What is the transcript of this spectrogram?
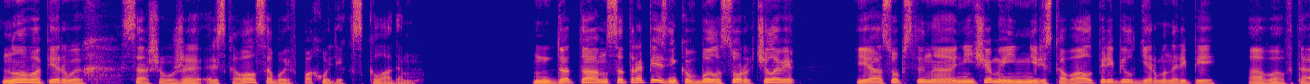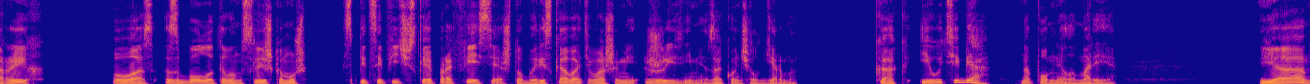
Но, во-первых, Саша уже рисковал собой в походе к складам». «Да там сотрапезников было сорок человек. Я, собственно, ничем и не рисковал», — перебил Германа Репей. «А во-вторых, у вас с Болотовым слишком уж специфическая профессия, чтобы рисковать вашими жизнями», — закончил Герман. «Как и у тебя», — напомнила Мария. «Я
